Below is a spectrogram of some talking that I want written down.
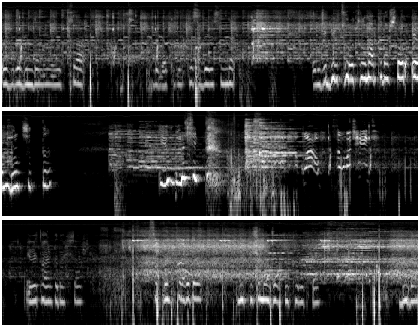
Öbürü bunda mı yoksa bir bakalım kesi derisinde. Önce bir tur atalım arkadaşlar. Ember çıktı. Ember çıktı. Evet arkadaşlar. Saklanışlarda da muhteşem olacak bir karakter. Buradan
